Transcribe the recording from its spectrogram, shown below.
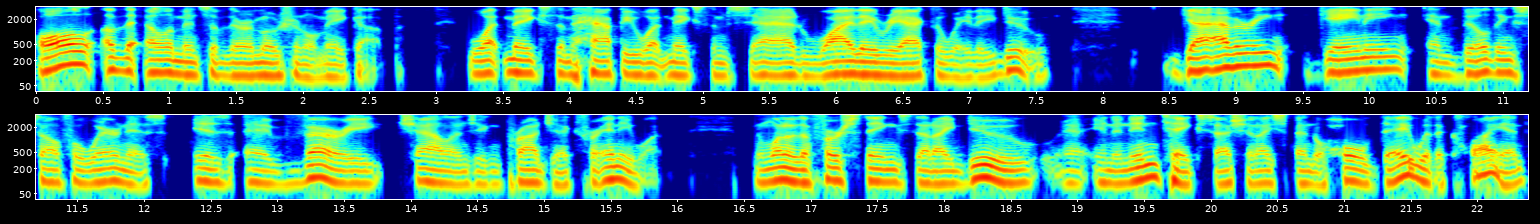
all of the elements of their emotional makeup what makes them happy, what makes them sad, why they react the way they do. Gathering gaining and building self awareness is a very challenging project for anyone. And one of the first things that I do uh, in an intake session, I spend a whole day with a client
